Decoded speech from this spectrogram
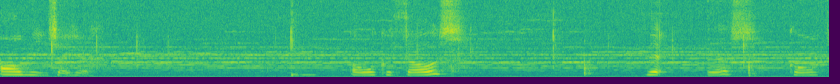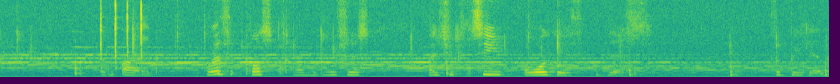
All these right here. I'll work with those. This, gold, iron. With plus is, as you can see, I'll work with this. The beacon.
